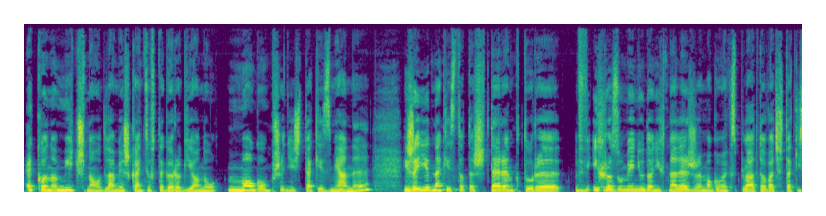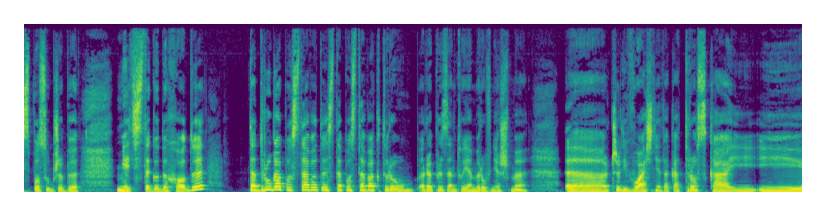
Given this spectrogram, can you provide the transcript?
ekonomiczną dla mieszkańców tego regionu mogą przynieść takie zmiany, i że jednak jest to też teren, który w ich rozumieniu do nich należy, mogą eksploatować w taki sposób, żeby mieć z tego dochody, ta druga postawa to jest ta postawa, którą reprezentujemy również my, e, czyli właśnie taka troska i, i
